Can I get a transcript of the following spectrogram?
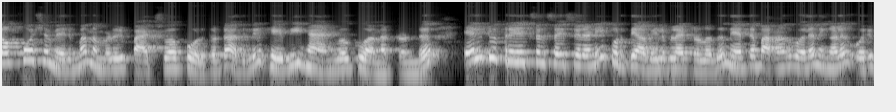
യോക്ക് പോഷൻ വരുമ്പോൾ നമ്മളൊരു പാച്ച് വർക്ക് കൊടുത്തിട്ട് അതിൽ ഹെവി ഹാൻഡ് വർക്ക് വന്നിട്ടുണ്ട് L to three L size വരെയാണ് ഈ കുർത്തി അവൈലബിൾ ആയിട്ടുള്ളത്. നേരത്തെ പറഞ്ഞതുപോലെ നിങ്ങൾ ഒരു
